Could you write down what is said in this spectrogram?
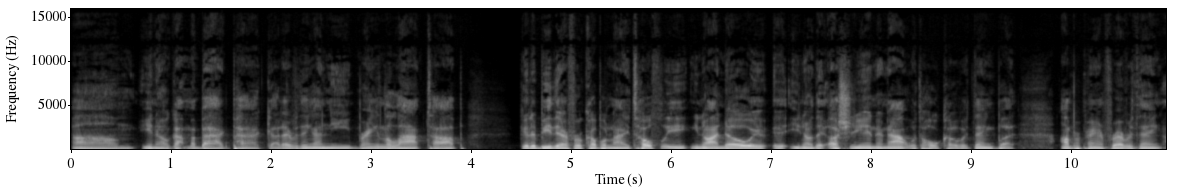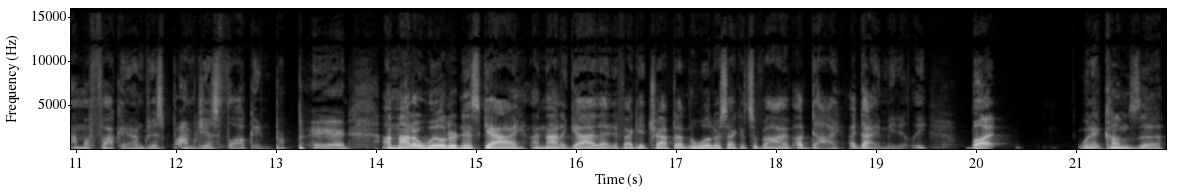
um, you know, got my backpack, got everything I need, bringing the laptop. Going to be there for a couple nights. Hopefully, you know, I know, it, it, you know, they usher you in and out with the whole COVID thing, but I'm preparing for everything. I'm a fucking, I'm just, I'm just fucking prepared. I'm not a wilderness guy. I'm not a guy that if I get trapped out in the wilderness, I can survive. I'll die. I die immediately. But when it comes to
